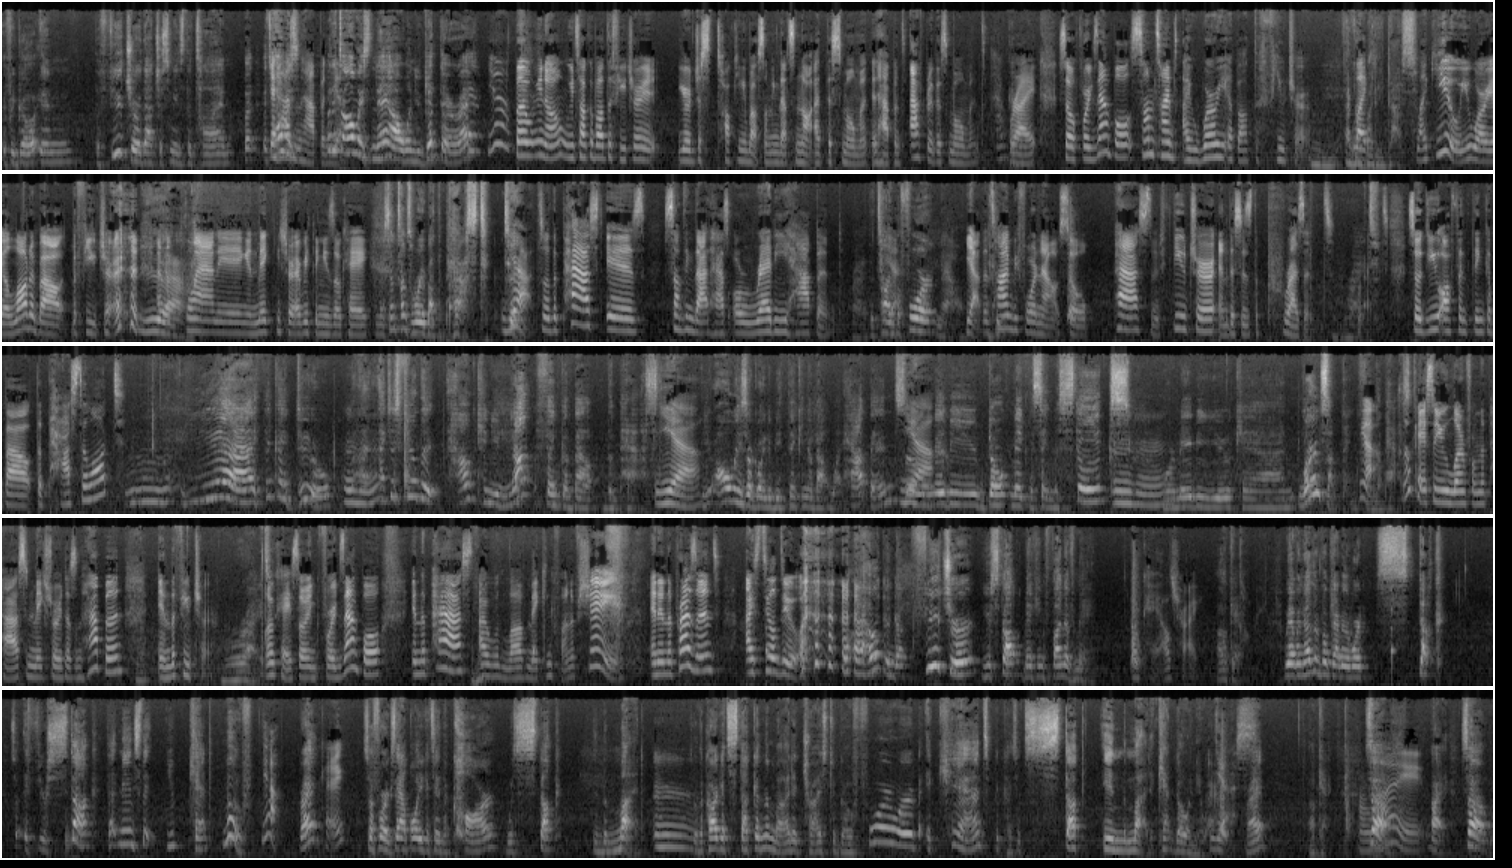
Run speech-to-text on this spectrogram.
if we go in the future, that just means the time. But it's It always, hasn't happened But it's always now when you get there, right? yeah, but you know, we talk about the future. It, you're just talking about something that's not at this moment. It happens after this moment, right? So, for example, sometimes I worry about the future. Mm, like- Everybody does. Like you, you worry a lot about the future and the planning and making sure everything is okay. And I sometimes worry about the past. Too. Yeah, so the past is something that has already happened. Right. The time Yeah. before now. Yeah, the time before now. So past and future, and this is the present. Right. So do you often think about the past a lot? Yeah, I think I do. Mm-hmm. I, I just feel that how can you not think about the past? Yeah. You always are going to be thinking about what happened. So Yeah. maybe you don't make the same mistakes, mm -hmm. or maybe you can learn something. Yeah. from the past. Okay, so you learn from the past and make sure it doesn't happen in the future. Right. Okay, so in, for example, in the past, Mm-hmm. I would love making fun of Shane. And in the present, I still do. I hope in the future you stop making fun of me. okay, I'll try. Okay. We have another vocabulary word, stuck. So if you're stuck, that means that you can't move, Yeah. right? Okay. So, for example, you can say the car was stuck in the mud. So the car gets stuck in the mud. It tries to go forward, but it can't because it's stuck in the mud. It can't go anywhere. Yes. Right? Okay. So, Right. all right. So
